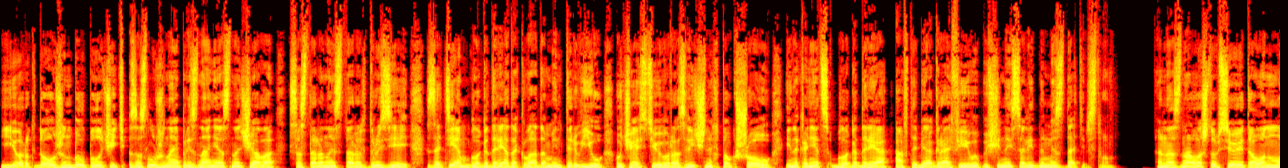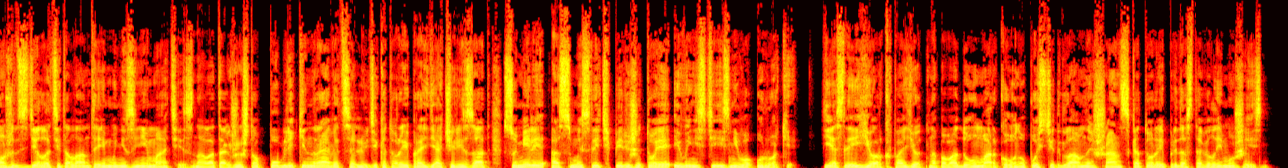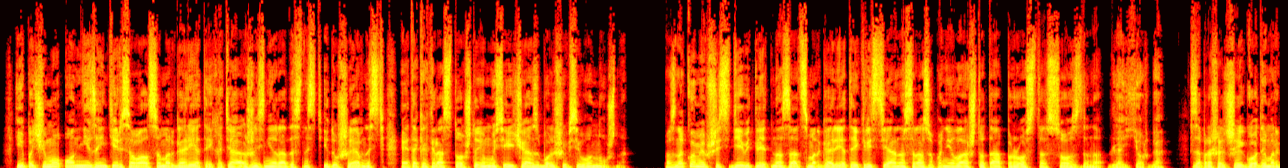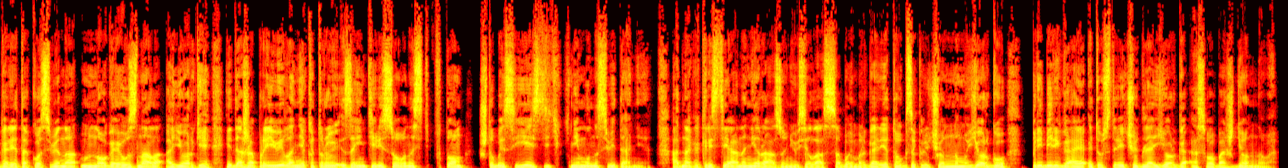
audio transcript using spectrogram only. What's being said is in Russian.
Йорк должен был получить заслуженное признание сначала со стороны старых друзей, затем, благодаря докладам, интервью, участию в различных ток-шоу и, наконец, благодаря автобиографии, выпущенной солидным издательством. Она знала, что все это он может сделать, и таланта ему не занимать, и знала также, что публике нравятся люди, которые, пройдя через ад, сумели осмыслить пережитое и вынести из него уроки. Если Йорк пойдет на поводу у Марка, он упустит главный шанс, который предоставила ему жизнь. И почему он не заинтересовался Маргаретой, хотя жизнерадостность и душевность – это как раз то, что ему сейчас больше всего нужно? Познакомившись девять лет назад с Маргаретой, Кристиана сразу поняла, что та просто создана для Йорга. За прошедшие годы Маргарета косвенно многое узнала о Йорге и даже проявила некоторую заинтересованность в том, чтобы съездить к нему на свидание. Однако Кристиана ни разу не взяла с собой Маргарету к заключенному Йоргу, приберегая эту встречу для Йорга освобожденного.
